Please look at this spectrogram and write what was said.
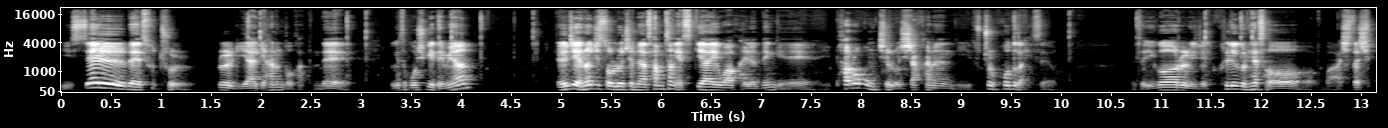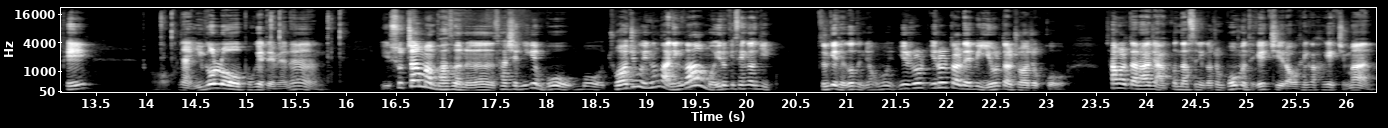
이 셀의 수출 을 이야기하는 것 같은데 여기서 보시게 되면 LG 에너지 솔루션이나 삼성 SDI와 관련된 게 8507로 시작하는 이 수출 코드가 있어요. 그래서 이거를 이제 클릭을 해서 뭐 아시다시피 어 그냥 이걸로 보게 되면은 이 숫자만 봐서는 사실 이게 뭐뭐 좋아지고 있는 거 아닌가 뭐 이렇게 생각이 들게 되거든요. 뭐 1월 1월 달 대비 2월 달 좋아졌고 3월 달은 아직 안 끝났으니까 좀 보면 되겠지라고 생각하겠지만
